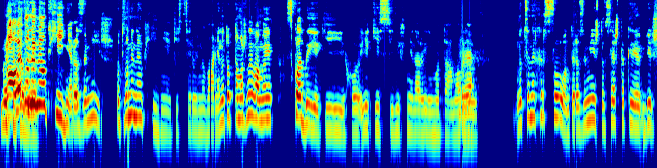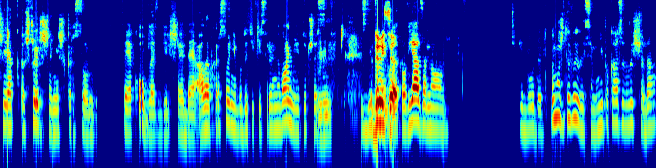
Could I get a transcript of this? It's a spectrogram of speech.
Ну, ще але вони необхідні, розумієш? От вони необхідні, якісь ці руйнування. Ну, тобто, можливо, ми склади, які, їх- якісь їхні нариємо там, але Мгм. Ну, це не Херсон, ти розумієш, то все ж таки більше як ширше, ніж Херсон. Це як область більше йде, але в Херсоні будуть якісь руйнування, і тут щось Мгм. з дітьми пов'язано. Чи буде? Ну, ми ж дивилися, мені показували, що да.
